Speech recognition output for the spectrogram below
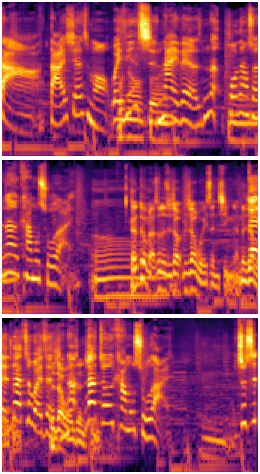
打打一些什么维玻尿金石那一类的，那玻尿酸那个看不出来。哦可是对我们来说，那就叫那叫微整形的，那叫微对，整那是微整形，那那叫微整形。就是看不出来。就是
